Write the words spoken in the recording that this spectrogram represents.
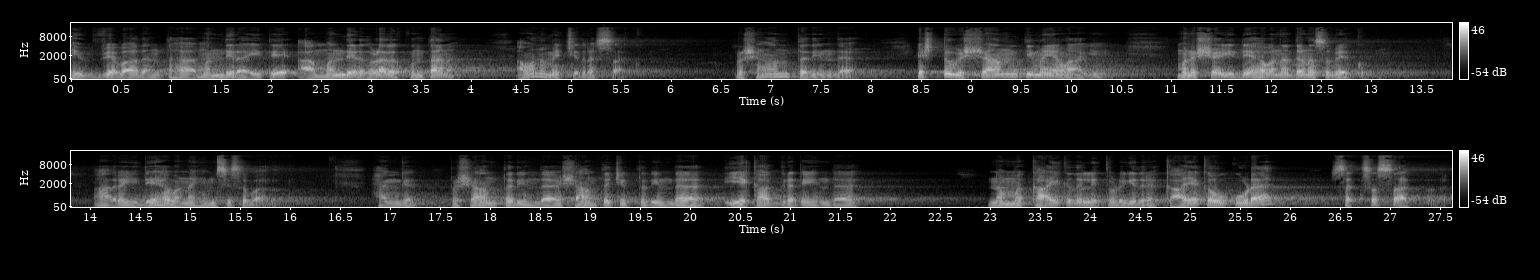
ದಿವ್ಯವಾದಂತಹ ಮಂದಿರ ಐತಿ, ಆ ಮಂದಿರದೊಳಗೆ ಕುಂತಾನ, ಅವನು ಮೆಚ್ಚಿದ್ರೆ ಸಾಕು. ಪ್ರಶಾಂತದಿಂದ, ಎಷ್ಟು ವಿಶ್ರಾಂತಿಮಯವಾಗಿ ಮನುಷ್ಯ ಈ ದೇಹವನ್ನು ದಣಸಬೇಕು. ಆದರೆ ಈ ದೇಹವನ್ನು ಹಿಂಸಿಸಬಾರದು. ಹಂಗೆ ಪ್ರಶಾಂತದಿಂದ, ಶಾಂತಚಿತ್ತದಿಂದ, ಏಕಾಗ್ರತೆಯಿಂದ ನಮ್ಮ ಕಾಯಕದಲ್ಲಿ ತೊಡಗಿದರೆ ಕಾಯಕವು ಕೂಡ ಸಕ್ಸಸ್ ಆಗ್ತದೆ.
